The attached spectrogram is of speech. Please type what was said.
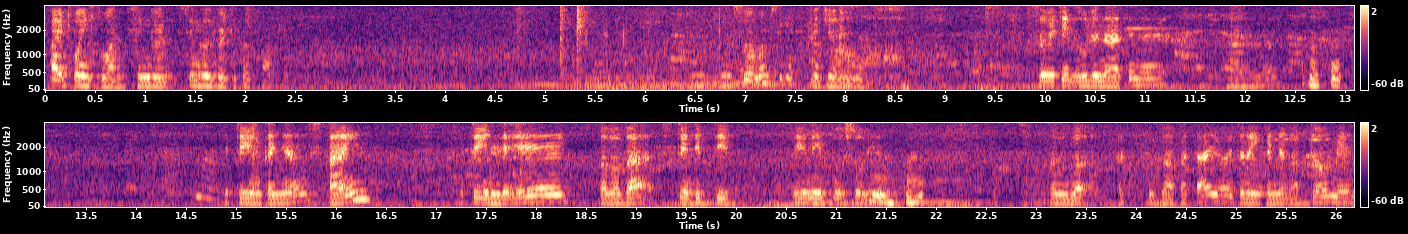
5.1 single single vertical pocket. So ma'am, sige, medyo ano na. So ito yung ulo natin ha. Ano? opo. Ito yung kanyang spine. Ito yung leeg, pababa, ito yung dibdib. Ayun na yung puso yun. Opo. Pababa at baba pa tayo. Ito na yung kanyang abdomen.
